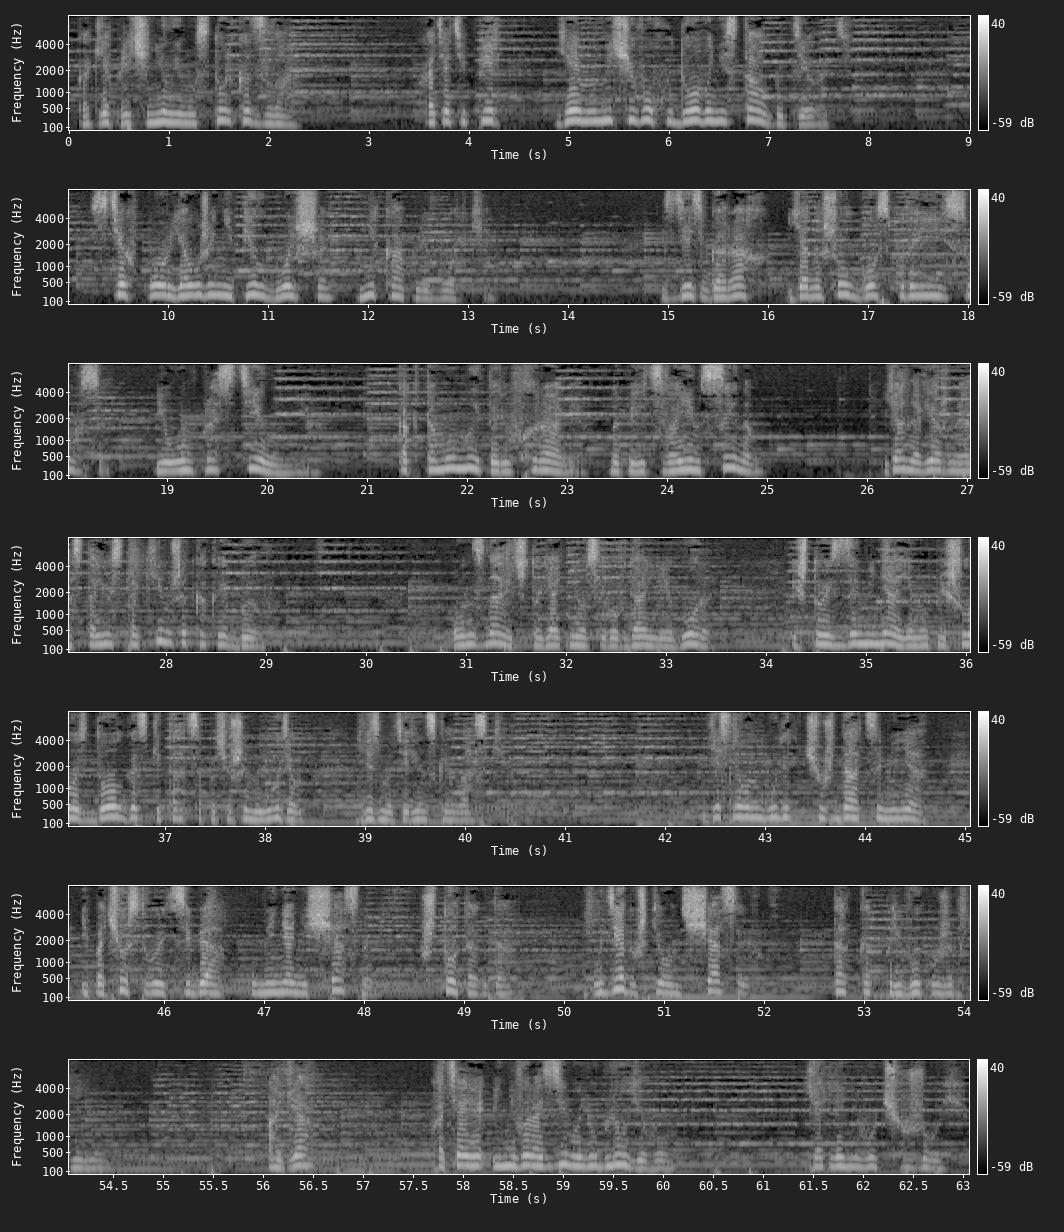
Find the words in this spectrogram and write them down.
как я причинил ему столько зла. Хотя теперь я ему ничего худого не стал бы делать. С тех пор я уже не пил больше ни капли водки. Здесь, в горах, я нашел Господа Иисуса, и Он простил меня, как тому мытарю в храме, но перед своим сыном я, наверное, остаюсь таким же, как и был. Он знает, что я отнес его в дальние горы, и что из-за меня ему пришлось долго скитаться по чужим людям без материнской ласки. Если он будет чуждаться меня и почувствует себя у меня несчастным, что тогда? У дедушки он счастлив, так как привык уже к нему. А я, хотя я и невыразимо люблю его, я для него чужой.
